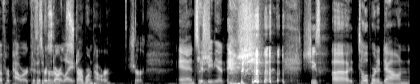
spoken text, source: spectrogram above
of her power, because of, her starlight. starborn power. Sure. And so she- Convenient. she's uh teleported down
